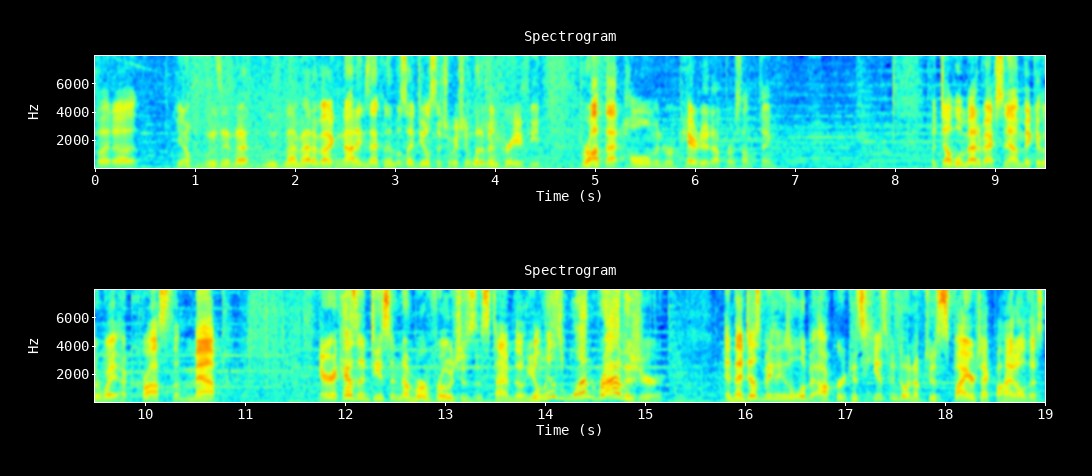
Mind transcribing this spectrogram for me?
but, uh, you know, losing that losing that medevac, not exactly the most ideal situation. Would have been great if he brought that home and repaired it up or something. But double medevacs now making their way across the map. Erik has a decent number of roaches this time, though. He only has one Ravager. And that does make things a little bit awkward, because he has been going up to a Spire Tech behind all this.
